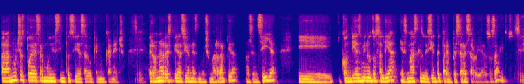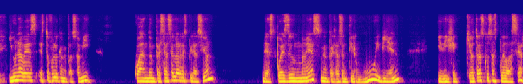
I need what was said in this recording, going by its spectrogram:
Para muchos puede ser muy distinto si es algo que nunca han hecho. Pero una respiración es mucho más rápida, más sencilla y, con 10 minutos al día es más que suficiente para empezar a desarrollar esos hábitos. Y una vez, esto fue lo que me pasó a mí. Cuando empecé a hacer la respiración, después de un mes me empecé a sentir muy bien y dije, ¿qué otras cosas puedo hacer?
